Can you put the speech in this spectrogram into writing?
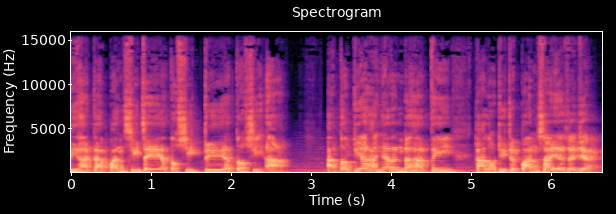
di hadapan si C atau si D atau si A? Atau dia hanya rendah hati kalau di depan saya saja?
